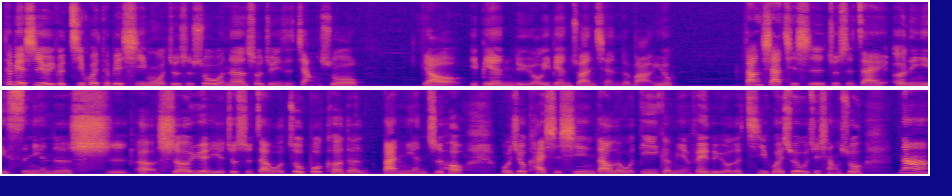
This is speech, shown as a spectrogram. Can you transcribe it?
特别是有一个机会特别吸引我，就是说我那个时候就一直讲说要一边旅游一边赚钱，对吧？因为当下其实就是在二零一四年的十呃十二月，也就是在我做播客的半年之后，我就开始吸引到了我第一个免费旅游的机会，所以我就想说，那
